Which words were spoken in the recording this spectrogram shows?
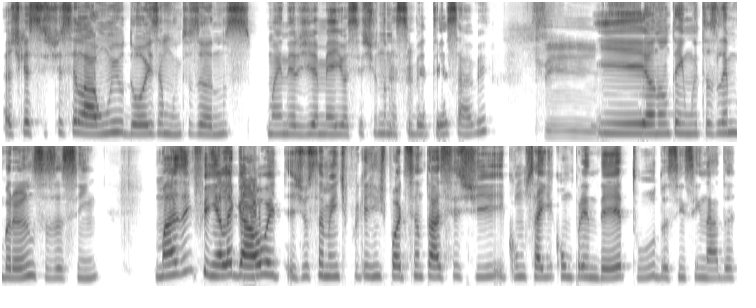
Acho que assisti, sei lá, um e o dois há muitos anos. Uma energia meio assistindo no SBT, sabe? Sim. E eu não tenho muitas lembranças, assim. Mas, enfim, é legal, justamente porque a gente pode sentar assistir e consegue compreender tudo, assim, sem nada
